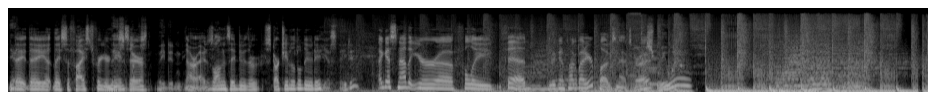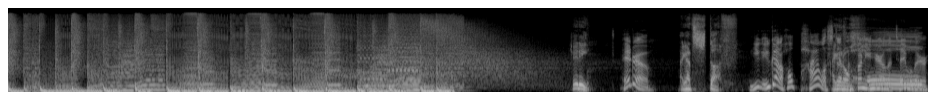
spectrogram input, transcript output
they they uh, they sufficed for your They needs there. They didn't. All right, as long as they do their starchy little duty. Yes, they did. I guess now that you're uh, fully fed, we're going to talk about earplugs next, right? Yes, we will. JD, Pedro, I got stuff. you you got a whole pile of stuff I got a in front of you here on the table there.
